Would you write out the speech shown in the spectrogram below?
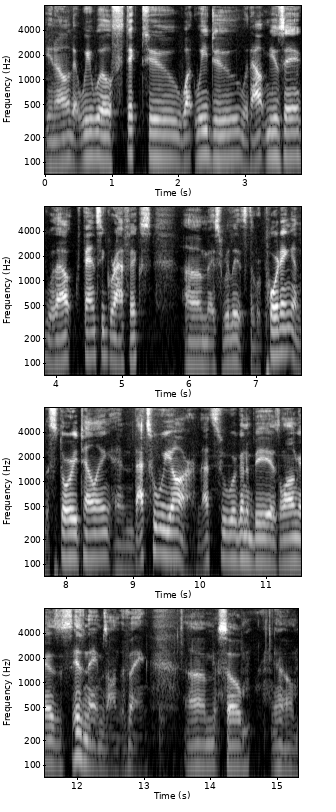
you know, that we will stick to what we do without music, without fancy graphics. Um, it's really it's the reporting and the storytelling, and that's who we are. That's who we're going to be as long as his name's on the thing. Um, so, you know,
